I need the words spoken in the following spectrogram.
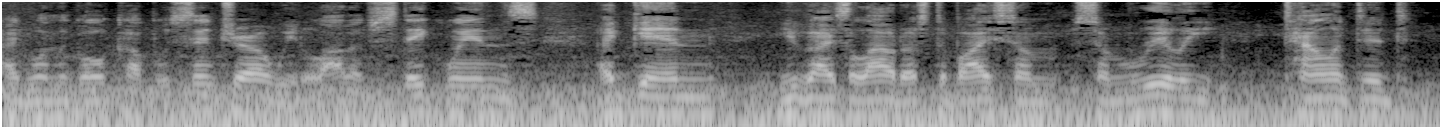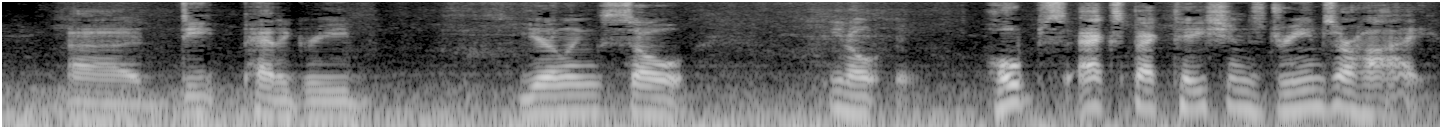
I'd won the Gold Cup with Sintra. We had a lot of stake wins. Again, you guys allowed us to buy some some really talented, uh, deep pedigreed yearlings. So, you know, hopes, expectations, dreams are high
